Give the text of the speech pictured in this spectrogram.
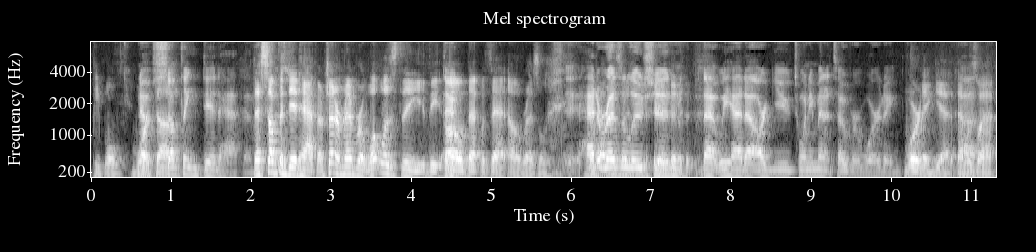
people No, worked up. something did happen. that something did happen. I'm trying to remember what was the the There- oh that was that oh resolution It had a resolution that we had to argue 20 minutes over wording. wording. Yeah, that was Uh, what.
